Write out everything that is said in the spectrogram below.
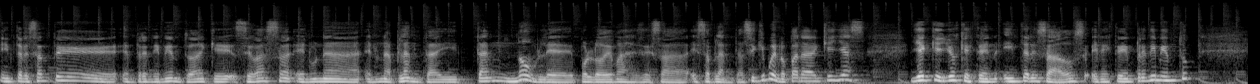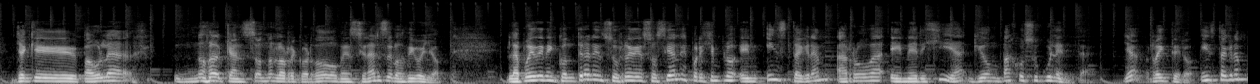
Interesante emprendimiento ¿eh? que se basa en una, en una planta y tan noble por lo demás esa, esa planta. Así que bueno, para aquellas y aquellos que estén interesados en este emprendimiento, ya que Paula no alcanzó, no lo recordó mencionar, se los digo yo. La pueden encontrar en sus redes sociales, por ejemplo en Instagram, arroba energía-suculenta. Ya, reitero, Instagram,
